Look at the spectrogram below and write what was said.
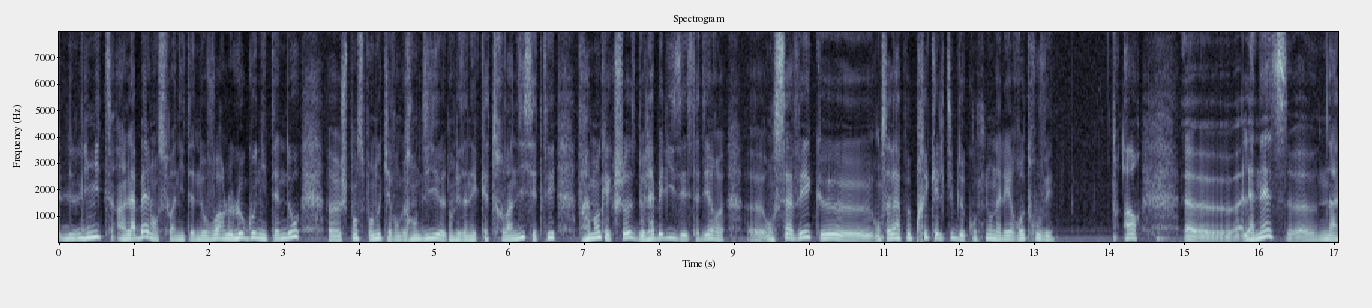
limite un label en soi, Nintendo. Voir le logo Nintendo, euh, je pense pour nous qui avons grandi euh, dans les années 90, c'était vraiment quelque chose de labellisé, c'est-à-dire on savait que on savait à peu près quel type de contenu on allait retrouver. Or, la NES n'a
